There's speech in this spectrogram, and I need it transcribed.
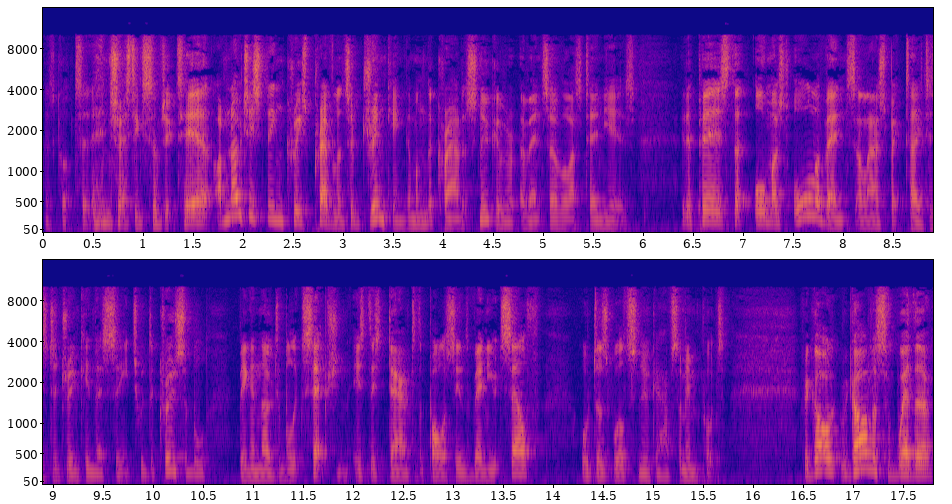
has got an interesting subject here. I've noticed the increased prevalence of drinking among the crowd at snooker events over the last 10 years. It appears that almost all events allow spectators to drink in their seats, with the Crucible being a notable exception. Is this down to the policy of the venue itself, or does World Snooker have some input? Regardless of whether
